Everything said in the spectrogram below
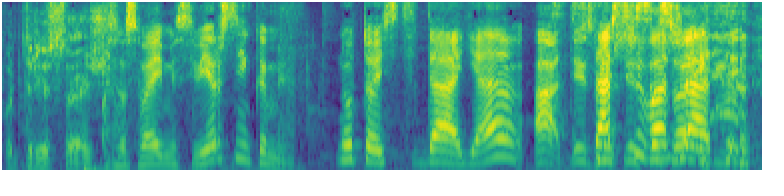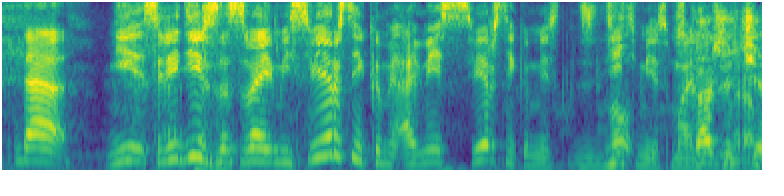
Потрясающе. Со своими сверстниками? Ну, то есть, да, я А, ты старший смысле со своими- вожатый. Да, Не следишь за своими сверстниками, а вместе с сверстниками, с Ну, детьми, с маленькими Скажи честно,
